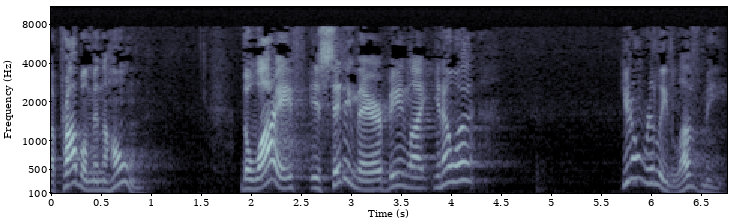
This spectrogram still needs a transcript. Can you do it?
a problem in the home. The wife is sitting there being like, you know what? You don't really love me.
